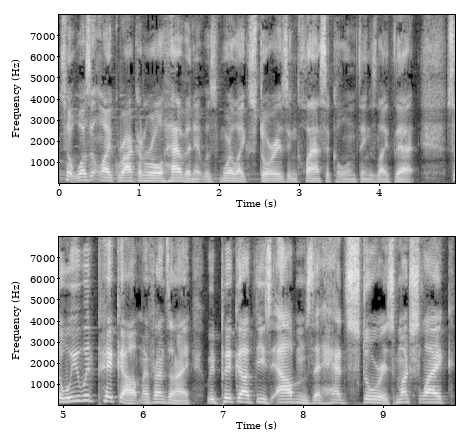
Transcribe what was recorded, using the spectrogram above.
So it wasn't like rock and roll heaven, it was more like stories and classical and things like that. So we would pick out, my friends and I, we'd pick out these albums that had stories, much like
